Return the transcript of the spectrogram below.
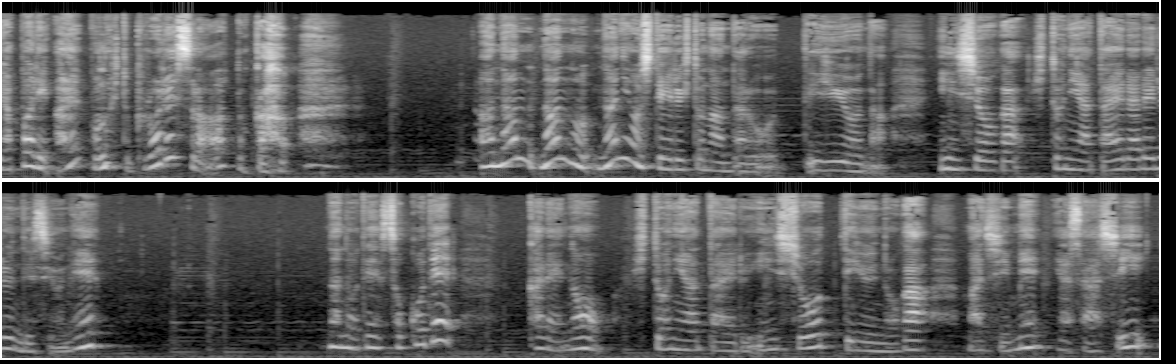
やっぱりあれ？この人プロレスラー？とかあ何何の何をしている人なんだろうっていうような印象が人に与えられるんですよね。なのでそこで彼の人に与える印象っていうのが真面目優しい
